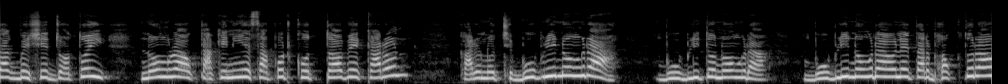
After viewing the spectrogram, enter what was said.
থাকবে, সে যতই নোংরা হোক তাকে নিয়ে সাপোর্ট করতে হবে। কারণ কারণ হচ্ছে বুবলি নোংরা, বুবলি তো নোংরা। বুবলি নোংরা হলে তার ভক্তরাও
